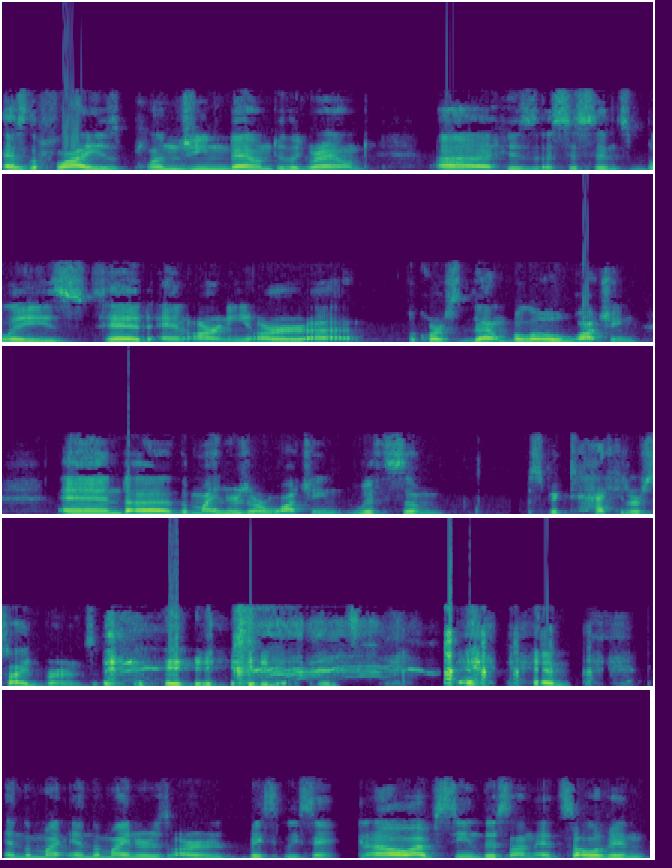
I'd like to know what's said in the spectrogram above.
As the fly is plunging down to the ground, uh, his assistants Blaze, Ted, and Arnie are, uh, of course, down below watching, and uh, the miners are watching with some spectacular sideburns and and the and the miners are basically saying, "Oh, I've seen this on Ed Sullivan."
